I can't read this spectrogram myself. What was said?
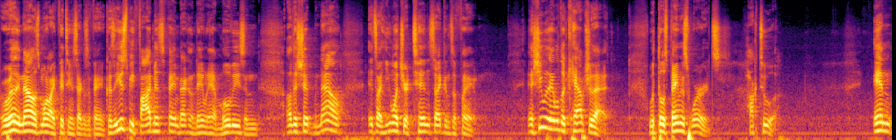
Or really now it's more like 15 seconds of fame. Because it used to be five minutes of fame back in the day when they had movies and other shit. But now it's like you want your 10 seconds of fame. And she was able to capture that with those famous words, Hawk Tuah. And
